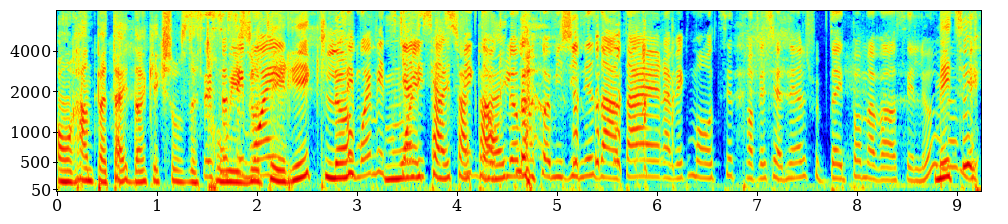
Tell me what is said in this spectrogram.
on rentre peut-être dans quelque chose de trop ésotérique. là. C'est moins médical et scientifique. Donc là, moi, comme hygiéniste dentaire, avec mon titre professionnel, je peux peut-être pas m'avancer là. Mais tu sais,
